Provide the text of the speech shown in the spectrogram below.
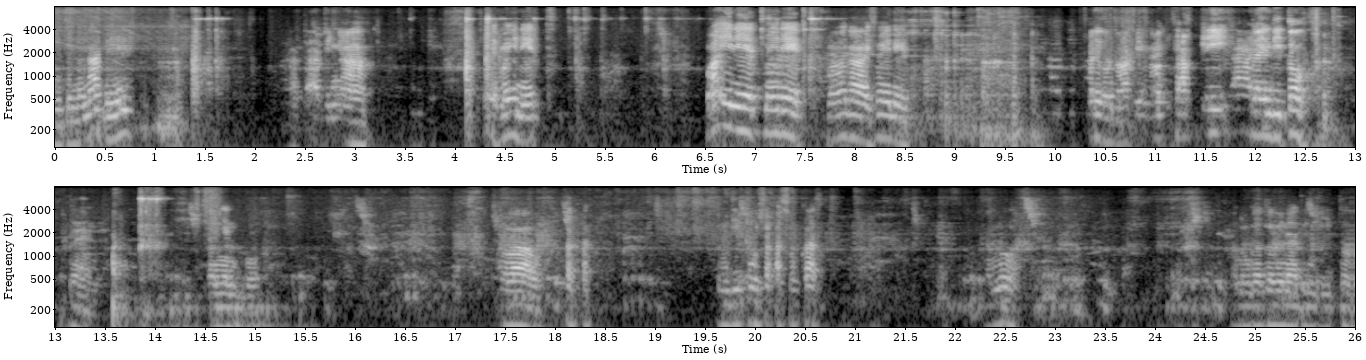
Dito natin. At ating ah, eh, mainit. Mainit, mainit. Mga guys, mainit. Ayun, ating ang alay dito. Yan. Ganyan po. Wow. Hindi po siya kasukat. Ano? Anong gagawin natin dito?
